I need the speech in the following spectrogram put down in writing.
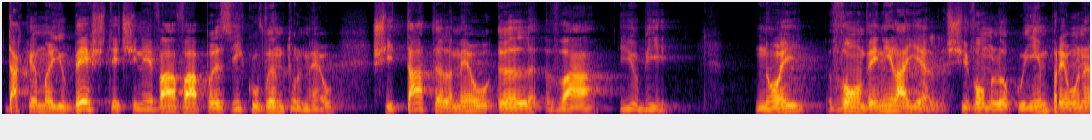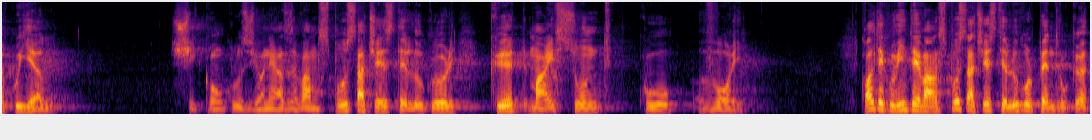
dacă mă iubește cineva, va păzi cuvântul meu și tatăl meu îl va iubi. Noi vom veni la el și vom locui împreună cu el. Și concluzionează, v-am spus aceste lucruri cât mai sunt cu voi. Cu alte cuvinte, v-am spus aceste lucruri pentru că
